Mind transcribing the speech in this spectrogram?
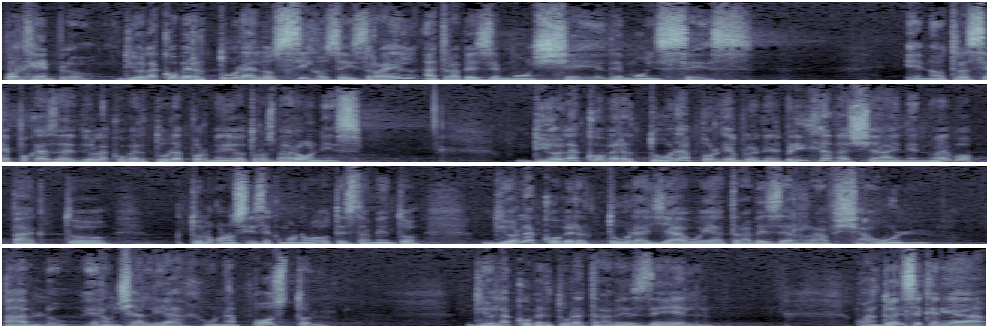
Por ejemplo, dio la cobertura a los hijos de Israel a través de Moshe, de Moisés. En otras épocas dio la cobertura por medio de otros varones dio la cobertura, por ejemplo, en el Brit Hadashah, en el Nuevo Pacto, tú lo conociste como Nuevo Testamento, dio la cobertura a Yahweh a través de Rav Shaul, Pablo, era un shaleach, un apóstol, dio la cobertura a través de él. Cuando él se quería,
